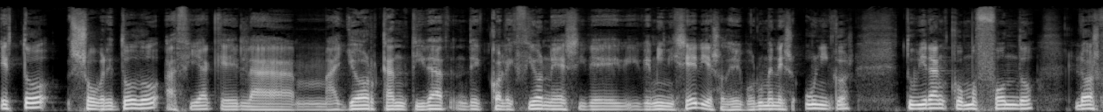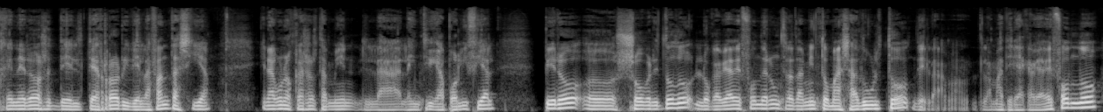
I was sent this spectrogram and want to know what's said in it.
Esto sobre todo hacía que la mayor cantidad de colecciones y de, miniseries o de volúmenes únicos tuvieran como fondo los géneros del terror y de la fantasía, en algunos casos también la intriga policial, pero eh, sobre todo lo que había de fondo era un tratamiento más adulto de la, materia que había de fondo,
